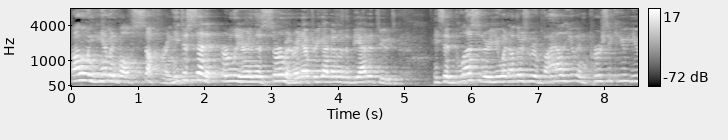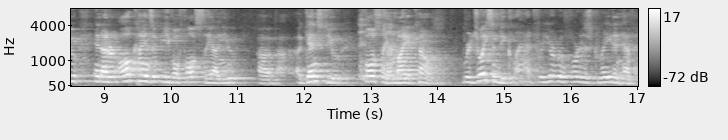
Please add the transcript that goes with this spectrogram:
Following him involves suffering. He just said it earlier in this sermon, right after he got done with the Beatitudes. He said, Blessed are you when others revile you and persecute you and utter all kinds of evil falsely on you, uh, against you falsely on my account. Rejoice and be glad, for your reward is great in heaven.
